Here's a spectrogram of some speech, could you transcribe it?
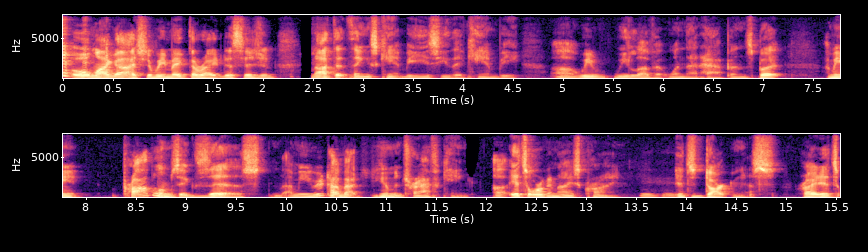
oh my gosh, did we make the right decision? Not that things can't be easy, they can be. Uh, we we love it when that happens. But I mean, problems exist. I mean, you're talking about human trafficking. Uh, it's organized crime. Mm-hmm. It's darkness, right? It's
